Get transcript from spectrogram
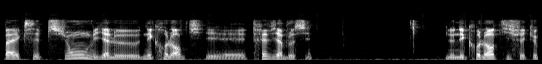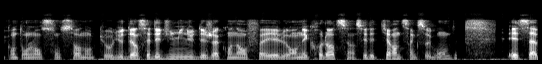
pas exception, mais il y a le Necrolord qui est très viable aussi. Le Necrolord qui fait que quand on lance son sort, donc au lieu d'un CD d'une minute déjà qu'on a en faillé, le en Necrolord c'est un CD de 45 secondes. Et ça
